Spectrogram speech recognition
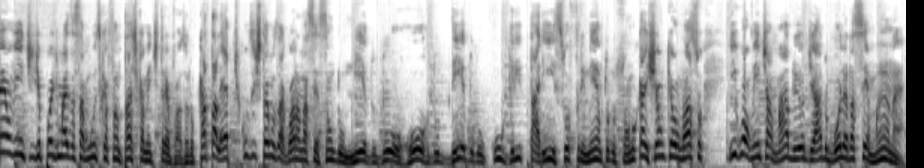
Bem, ouvinte, depois de mais essa música fantasticamente trevosa do Catalépticos, estamos agora na sessão do medo, do horror, do dedo no cu, gritaria e sofrimento do som no caixão, que é o nosso igualmente amado e odiado bolha da semana.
